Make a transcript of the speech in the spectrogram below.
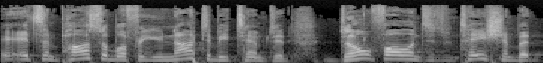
It's impossible for you not to be tempted. Don't fall into temptation, but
